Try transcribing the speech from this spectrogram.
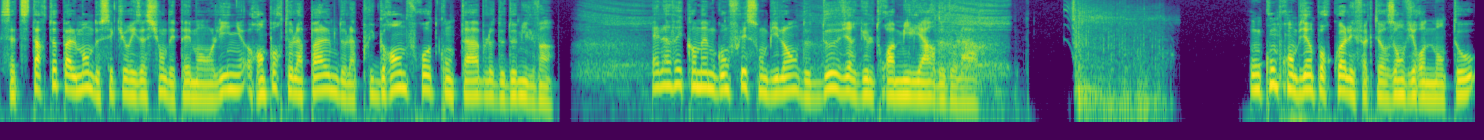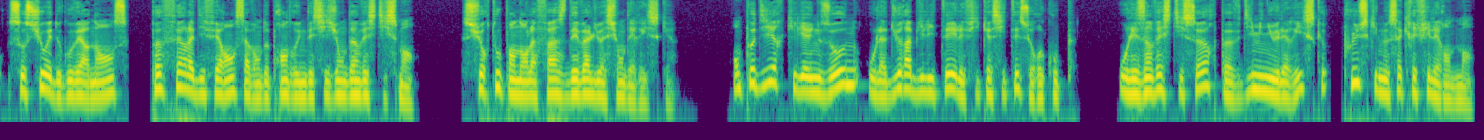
cette start-up allemande de sécurisation des paiements en ligne remporte la palme de la plus grande fraude comptable de 2020. Elle avait quand même gonflé son bilan de 2,3 milliards de dollars. On comprend bien pourquoi les facteurs environnementaux, sociaux et de gouvernance peuvent faire la différence avant de prendre une décision d'investissement, surtout pendant la phase d'évaluation des risques. On peut dire qu'il y a une zone où la durabilité et l'efficacité se recoupent, où les investisseurs peuvent diminuer les risques plus qu'ils ne sacrifient les rendements.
